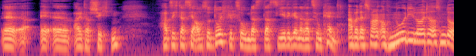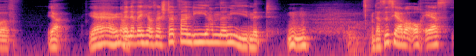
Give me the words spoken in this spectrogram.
äh, äh, äh, Altersschichten, hat sich das ja auch so durchgezogen, dass das jede Generation kennt. Aber das waren auch nur die Leute aus dem Dorf. Ja. Ja, ja, genau. Wenn da welche aus der Stadt waren, die haben da nie mit. Das ist ja aber auch erst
